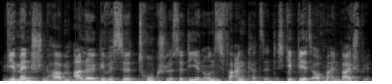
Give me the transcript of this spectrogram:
Wir Menschen haben alle gewisse Trugschlüsse, die in uns verankert sind. Ich gebe dir jetzt auch mal ein Beispiel.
